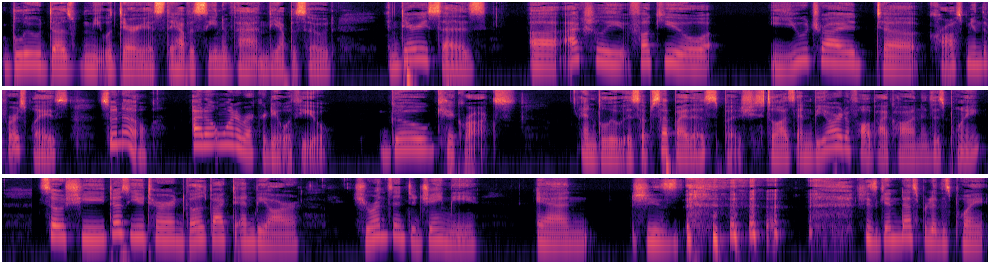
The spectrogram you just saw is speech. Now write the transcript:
Blu does meet with Darius. They have a scene of that in the episode. And Darius says, uh, actually, fuck you. You tried to cross me in the first place. So no, I don't want a record deal with you. Go kick rocks. And Blu is upset by this, but she still has NPR to fall back on at this point. So she does a U turn, goes back to NPR. She runs into Jamie, and she's she's getting desperate at this point,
